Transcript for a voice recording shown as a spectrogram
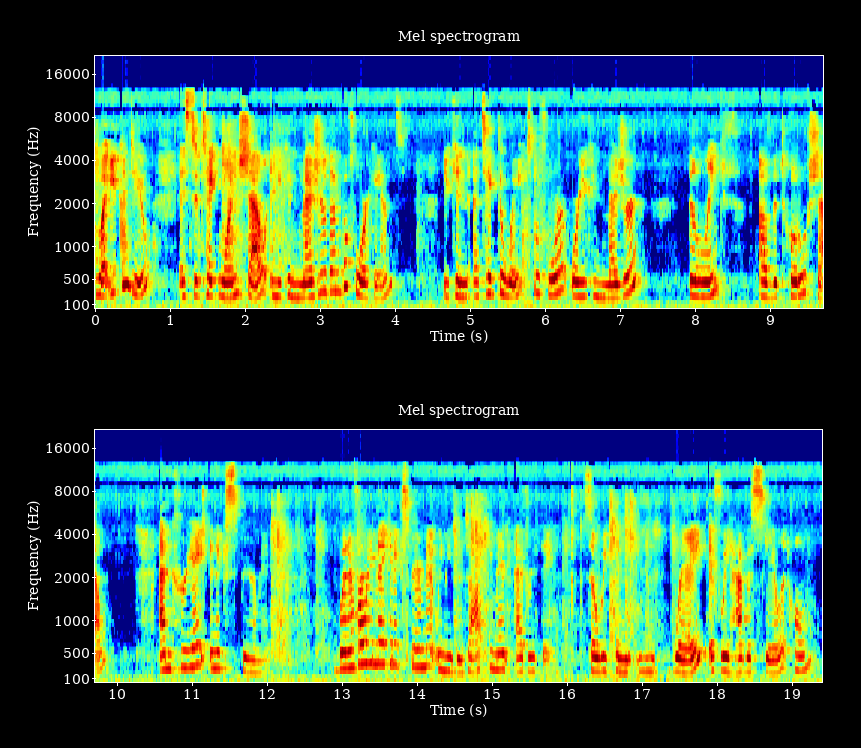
What you can do is to take one shell and you can measure them beforehand. You can uh, take the weights before, or you can measure the length of the total shell and create an experiment. Whenever we make an experiment, we need to document everything. So we can weigh if we have a scale at home,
